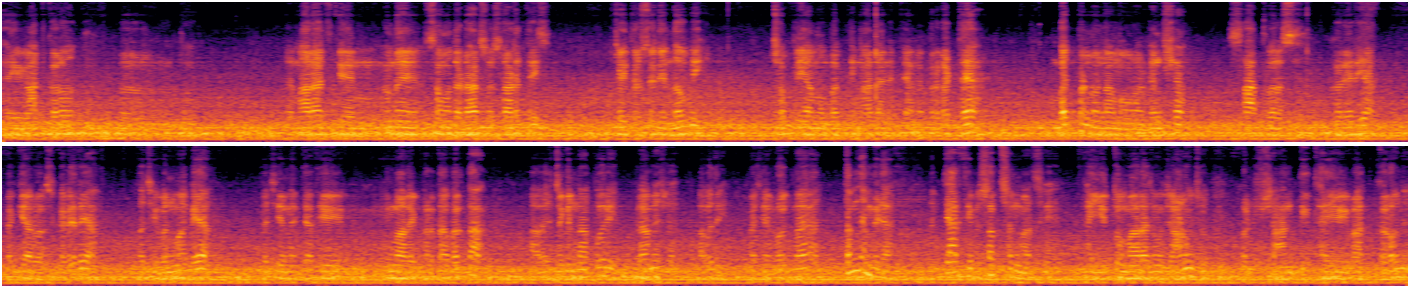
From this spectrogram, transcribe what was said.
થઈ, વાત કરો. મહારાજ કે, અમે સંવત અઢારસો સાડત્રીસ, ચૈત્ર સુધી નવમી છપરિયામાં ભક્તિ માતાને ત્યાં અમે પ્રગટ થયા. બચપણનું નામ અમારા ઘનશ્યામ. સાત વર્ષ ઘરે રહ્યા, અગિયાર વર્ષ ઘરે રહ્યા, પછી વનમાં ગયા. પછી અમે ત્યાંથી હિમાલય ફરતા ફરતા હવે જગન્નાથપુરી રામેશ્વર, આ બધી. પછી રોજમાં આવ્યા તમને મળ્યા. ત્યારથી સત્સંગમાં છે એ તો મહારાજ, હું જાણું છું, પણ શાંતિ થાય એવી વાત કરો ને.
